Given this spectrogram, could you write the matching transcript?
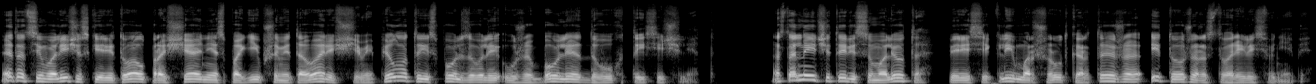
Этот символический ритуал прощания с погибшими товарищами пилоты использовали уже более двух тысяч лет. Остальные четыре самолета пересекли маршрут кортежа и тоже растворились в небе.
